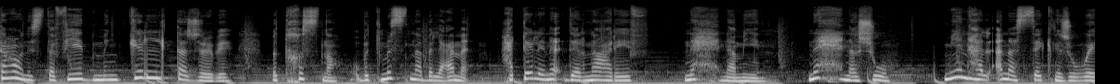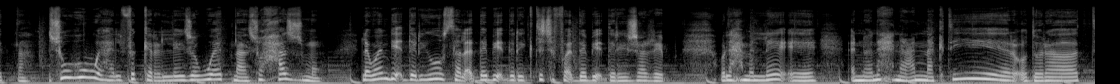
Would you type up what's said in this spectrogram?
تعالوا نستفيد من كل تجربة بتخصنا وبتمسنا بالعمق حتى لنقدر نعرف نحن مين. نحن شو؟ مين هالأنا الساكنة جواتنا؟ شو هو هالفكر اللي جواتنا؟ شو حجمه؟ لوين بيقدر يوصل؟ قد إيه بيقدر يكتشف؟ وقد إيه بيقدر يجرب؟ ورح منلاقي إنه نحن عنا كتير قدرات.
